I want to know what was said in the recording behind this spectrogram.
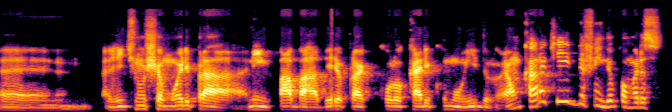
é, a gente não chamou ele para limpar a barra dele ou para colocar ele como ídolo. É um cara que defendeu o Palmeiras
